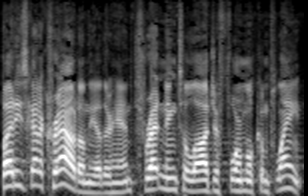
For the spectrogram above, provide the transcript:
but he's got a crowd, on the other hand, threatening to lodge a formal complaint,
